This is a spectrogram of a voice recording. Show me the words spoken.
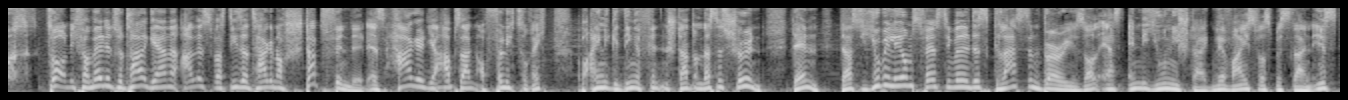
News. So, und ich vermelde total gerne alles, was dieser Tage noch stattfindet. Es hagelt ja Absagen, auch völlig zu Recht, aber einige Dinge finden statt und das ist schön, denn das Jubiläumsfestival des Glastonbury soll erst Ende Juni steigen. Wer weiß, was bis dahin ist.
